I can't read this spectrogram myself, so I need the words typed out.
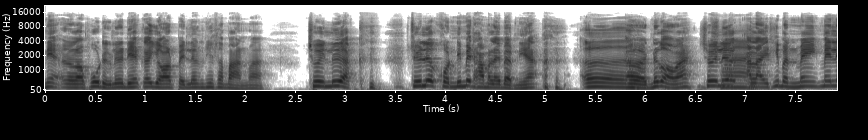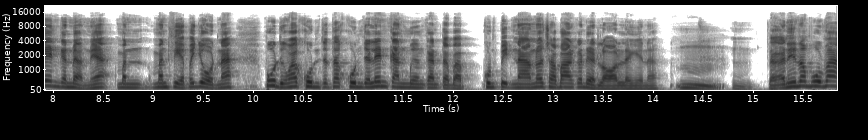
เนี่ย เราพูดถึงเรื่องนี้ก็ย้อนไปเรื่องเทศบาลว่า ช่วยเลือก ช่วยเลือกคนที่ไม่ทำอะไรแบบเนี้ย เออเออนึกออกไหมช่วยเลือกใช่อะไรที่มันไม่ไม่เล่นกันแบบเนี้ย มันมันเสียประโยชน์นะพูดถึงว่าคุณจะถ้าคุณจะเล่นการเมืองกันแต่แบบคุณปิดน้ำแล้วชาวบ้านก็เดือดร้อนอะไรเงี้ยนะอืมอืมแต่อันนี้ต้องพูดว่า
